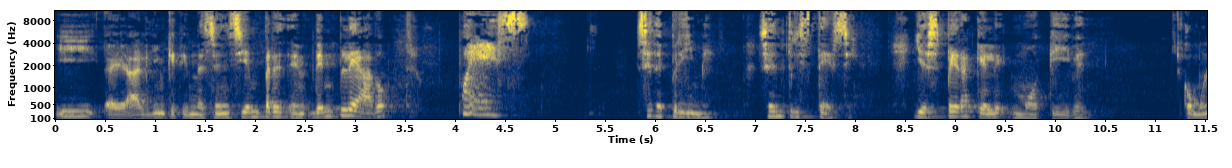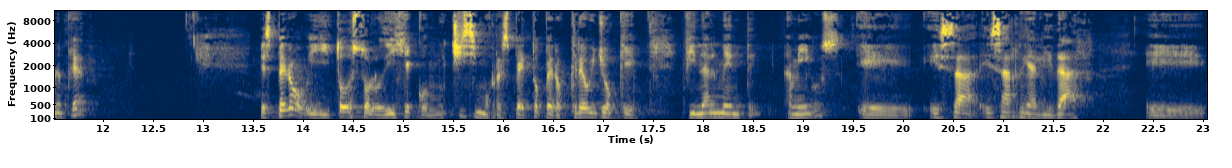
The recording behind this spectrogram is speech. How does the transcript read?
y eh, alguien que tiene esencia de empleado, pues se deprime, se entristece y espera que le motiven como un empleado. Espero, y todo esto lo dije con muchísimo respeto, pero creo yo que finalmente, amigos, eh, esa, esa realidad eh,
